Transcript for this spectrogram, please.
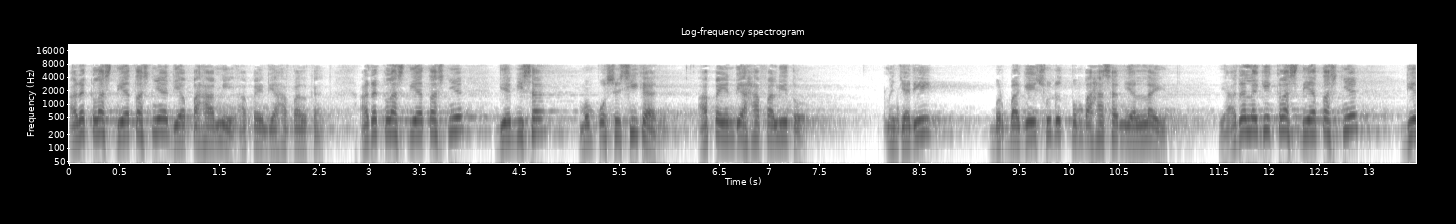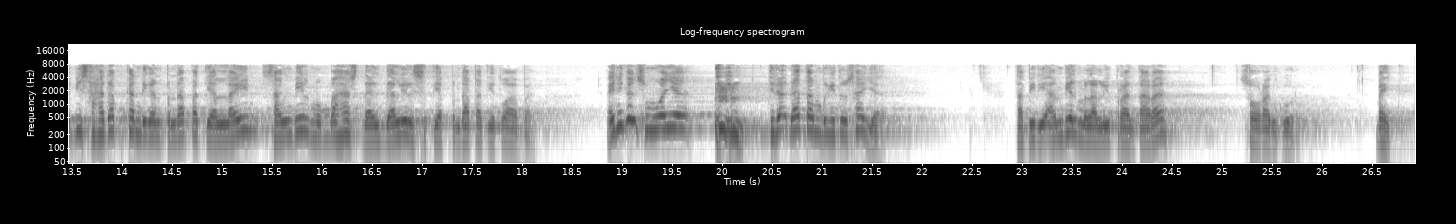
Ada kelas di atasnya dia pahami apa yang dia hafalkan. Ada kelas di atasnya dia bisa memposisikan apa yang dia hafal itu menjadi berbagai sudut pembahasan yang lain. Ya, ada lagi kelas di atasnya dia bisa hadapkan dengan pendapat yang lain sambil membahas dalil-dalil setiap pendapat itu apa. Ini kan semuanya tidak datang begitu saja. Tapi diambil melalui perantara seorang guru. Baik.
